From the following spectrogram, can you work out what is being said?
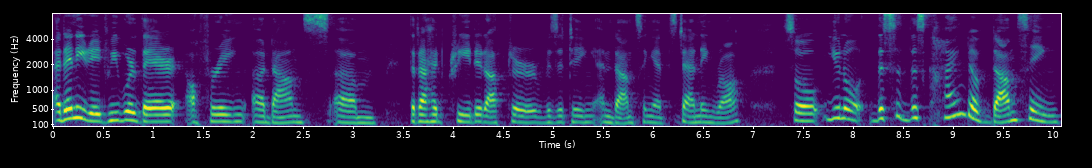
At any rate, we were there offering a dance um, that I had created after visiting and dancing at Standing Rock. So you know, this is this kind of dancing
